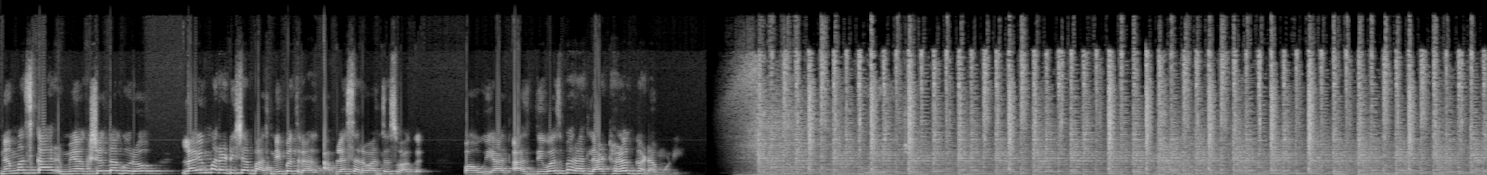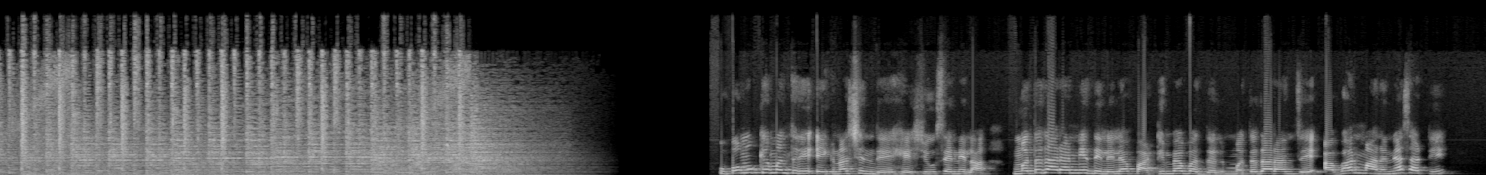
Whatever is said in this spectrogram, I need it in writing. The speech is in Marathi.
नमस्कार मी अक्षता गुरव लाईव्ह मराठीच्या बातमीपत्रात आपल्या सर्वांचं स्वागत. पाहुयात आज दिवसभरातल्या ठळक घडामोडी. उपमुख्यमंत्री एकनाथ शिंदे हे शिवसेनेला मतदारांनी दिलेल्या पाठिंब्याबद्दल मतदारांचे आभार मानण्यासाठी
